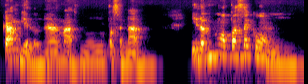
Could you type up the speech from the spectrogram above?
cámbialo, nada más, no, no pasa nada. Y lo mismo pasa con,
